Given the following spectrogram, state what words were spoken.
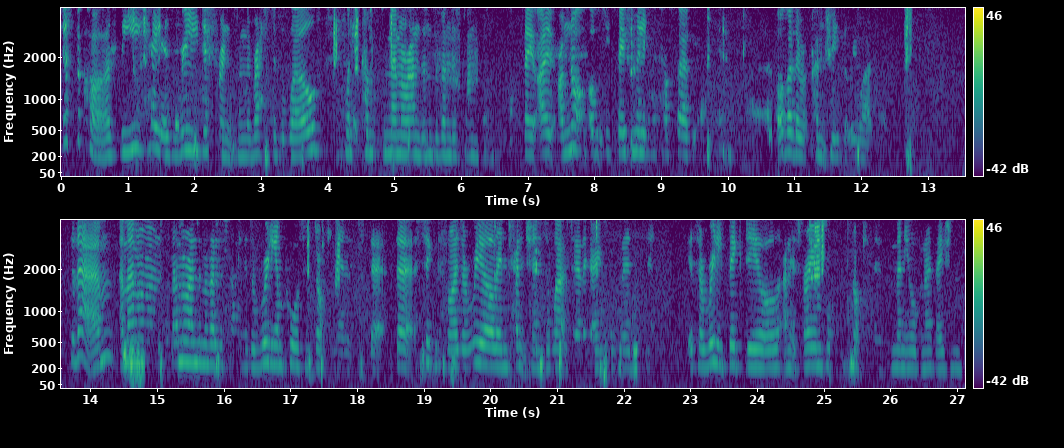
Just because the UK is really different from the rest of the world when it comes to memorandums of understanding. So I, I'm not obviously so familiar with how Serbia a lot of other countries that we work with. For them, a memorandum, memorandum of understanding is a really important document that, that signifies a real intention to work together going forwards. It's a really big deal and it's very important document for many organisations,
